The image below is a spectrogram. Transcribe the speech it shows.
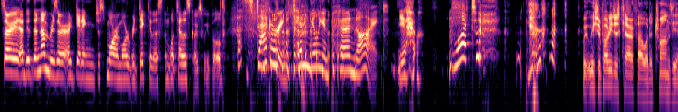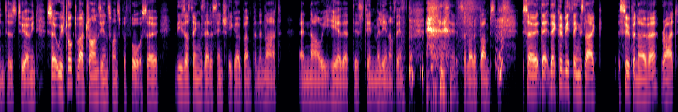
So uh, the, the numbers are, are, getting just more and more ridiculous the more telescopes we build. That's staggering. 10 million per night. Yeah. What? we, we should probably just clarify what a transient is too. I mean, so we've talked about transients once before. So these are things that essentially go bump in the night. And now we hear that there's 10 million of them. it's a lot of bumps. So th- there could be things like supernova, right?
